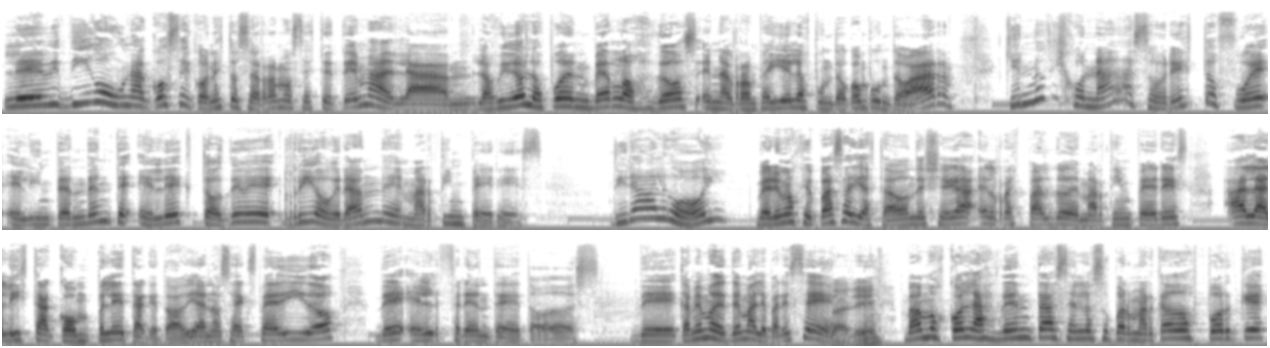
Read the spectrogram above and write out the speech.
Le digo una cosa y con esto cerramos este tema. los videos los pueden ver los dos en el rompehielos.com.ar. Quien no dijo nada sobre esto fue el intendente electo de Río Grande, Martín Pérez. ¿Dirá algo hoy? Veremos qué pasa y hasta dónde llega el respaldo de Martín Pérez a la lista completa que todavía no se ha expedido de El Frente de Todos de cambiamos de tema, ¿le parece? Dale. Vamos con las ventas en los supermercados porque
